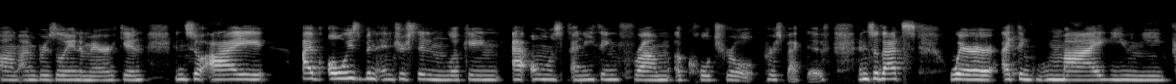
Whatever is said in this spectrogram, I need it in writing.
Um, I'm Brazilian American, and so I I've always been interested in looking at almost anything from a cultural perspective. And so that's where I think my unique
